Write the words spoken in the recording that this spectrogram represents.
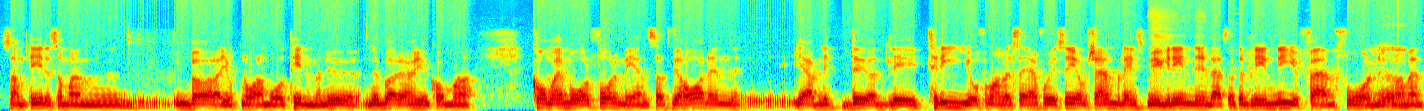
Samtidigt som han bör ha gjort några mål till men nu, nu börjar han ju komma komma i målform igen. Så att vi har en jävligt dödlig trio får man väl säga. Får ju se om Chamberlain smyger in i den där så att det blir en ny Fab Four nu då, men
